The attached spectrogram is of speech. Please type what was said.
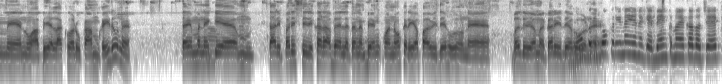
મેં એનું આ બે લાખ વાળું કામ કર્યું ને તો મને કે તારી પરિસ્થિતિ ખરાબ હે એટલે તને બેંકમાં નોકરી અપાવી દેવું ને બધું અમે કરી દેવું ને. નોકરી નહીં એને કે બેંક નો એકાદો ચેક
